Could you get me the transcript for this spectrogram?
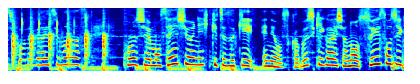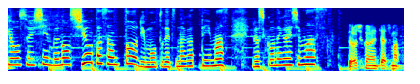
しくお願いします。今週も先週に引き続きエネオス株式会社の水素事業推進部の塩田さんとリモートでつながっていますよろしくお願いしますよろしくお願いいたします。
